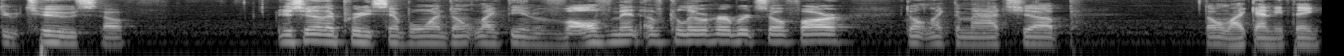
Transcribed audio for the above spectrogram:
through two. So just another pretty simple one. Don't like the involvement of Khalil Herbert so far. Don't like the matchup. Don't like anything.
